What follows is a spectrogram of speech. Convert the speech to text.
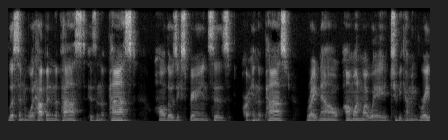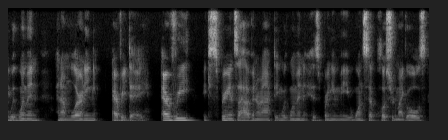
listen, what happened in the past is in the past. All those experiences are in the past. Right now, I'm on my way to becoming great with women and I'm learning every day. Every experience I have interacting with women is bringing me one step closer to my goals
